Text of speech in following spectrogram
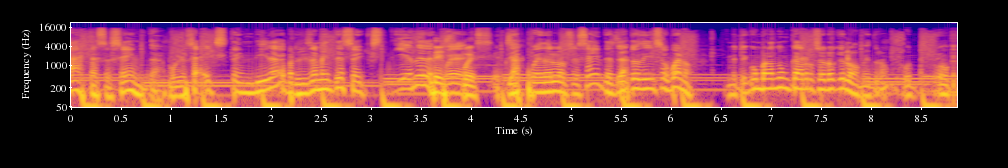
hasta 60, porque esa extendida precisamente se extiende después, Después, después de los 60. Entonces Exacto. tú dices, bueno, me estoy comprando un carro cero kilómetros. Ok,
